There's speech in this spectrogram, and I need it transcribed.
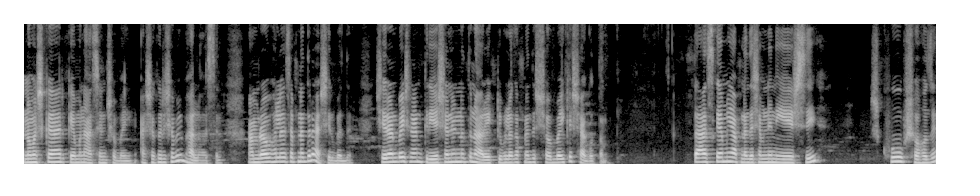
নমস্কার, কেমন আছেন সবাই? আশা করি সবাই ভালো আছেন। আমরাও ভালো আছি আপনাদের আশীর্বাদে। শিরান বাই শিরান ক্রিয়েশনের নতুন আরও একটি ব্লগ আপনাদের সবাইকে স্বাগতম। তা আজকে আমি আপনাদের সামনে নিয়ে এসেছি খুব সহজে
